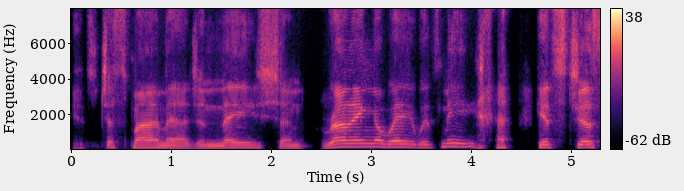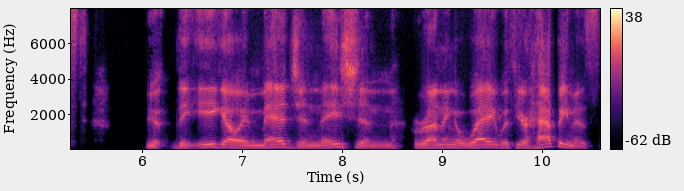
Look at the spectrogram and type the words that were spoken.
it's just my imagination running away with me. it's just you, the ego imagination running away with your happiness.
